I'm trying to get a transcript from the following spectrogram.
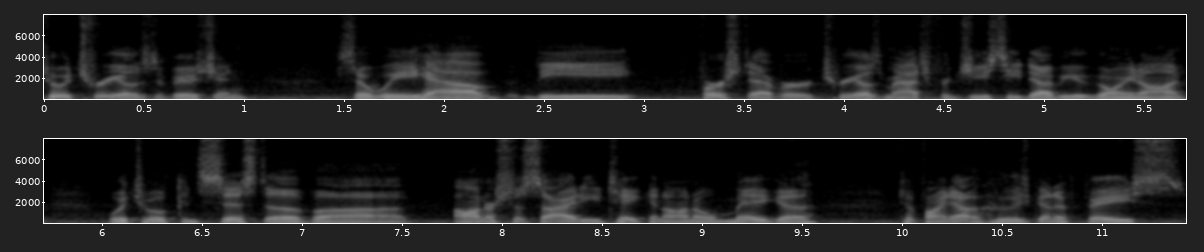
to a trios division. So we have the first ever trios match for GCW going on, which will consist of uh, Honor Society taking on Omega to find out who's going to face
